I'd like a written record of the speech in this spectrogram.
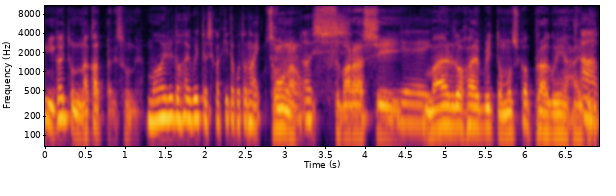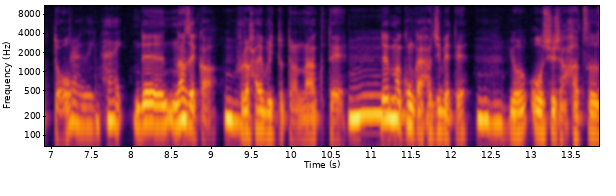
意外となかったりするんだよ。マイルドハイブリッドしか聞いたことない。そうなの。素晴らしい。マイルドハイブリッドもしくはプラグインハイブリッド。あ、プラグイン。はい。でなぜかフルハイブリッドってのはなくて、んで、まあ、今回初めて、んよ欧州車初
